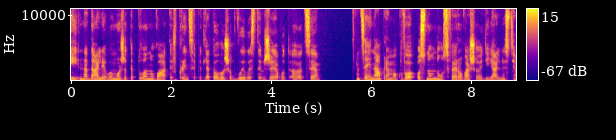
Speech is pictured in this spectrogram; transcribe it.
І надалі ви можете планувати, в принципі, для того, щоб вивести вже от е, це цей напрямок в основну сферу вашої діяльності.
